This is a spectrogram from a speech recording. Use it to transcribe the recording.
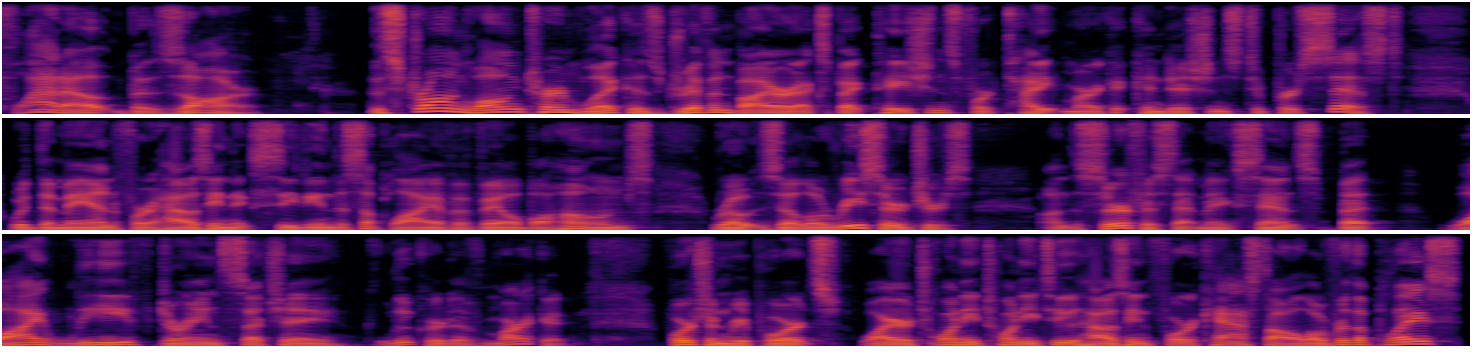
flat out bizarre. The strong long term lick is driven by our expectations for tight market conditions to persist, with demand for housing exceeding the supply of available homes, wrote Zillow researchers. On the surface, that makes sense, but why leave during such a lucrative market? Fortune reports why are 2022 housing forecasts all over the place?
